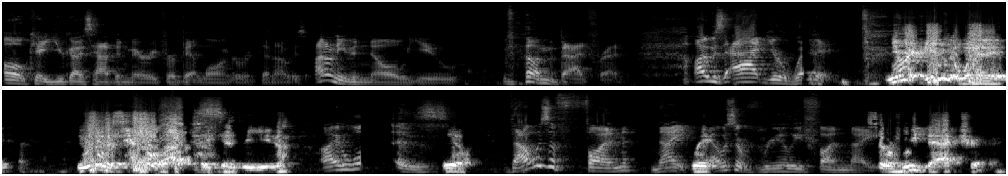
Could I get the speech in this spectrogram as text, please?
Oh, okay, you guys have been married for a bit longer than I was. I don't even know you. I'm a bad friend. I was at your wedding. You were in the wedding. It was hell up because of you. I was. Yeah. That was a fun night. Wait. That was a really fun night. So if we backtrack,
